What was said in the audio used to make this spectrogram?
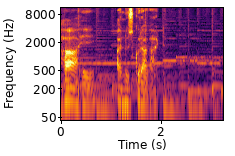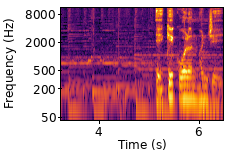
हा आहे अनुस्कुरा घाट. एक एक वळण म्हणजे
